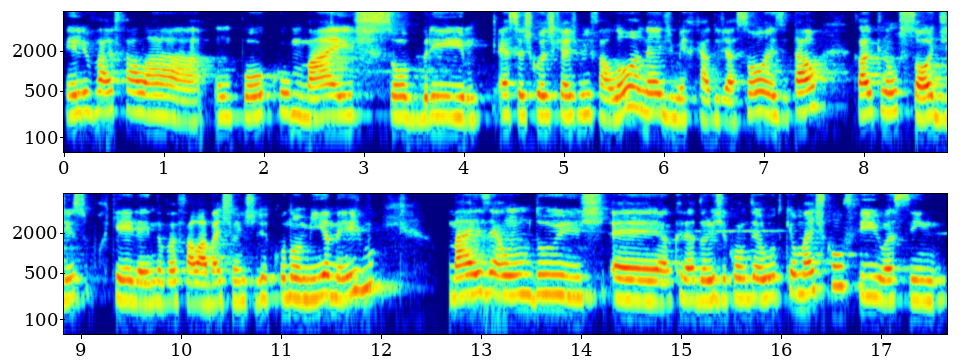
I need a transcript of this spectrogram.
ele vai falar um pouco mais sobre essas coisas que a Yasmin falou, né? De mercado de ações e tal. Claro que não só disso, porque ele ainda vai falar bastante de economia mesmo, mas é um dos é, criadores de conteúdo que eu mais confio assim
